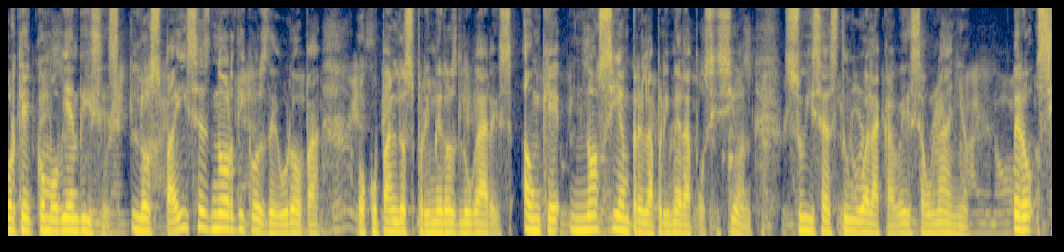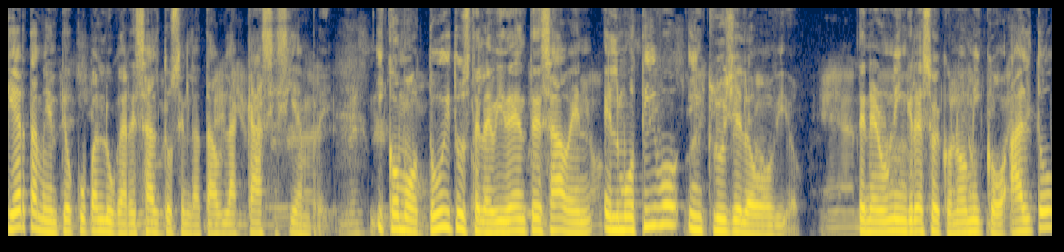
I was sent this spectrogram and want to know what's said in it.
porque como bien dices, los países nórdicos de Europa ocupan los primeros lugares, aunque no siempre la primera posición. Suiza estuvo a la cabeza un año, pero ciertamente ocupan lugares altos en la tabla casi siempre. Y como tú y tus televidentes saben, el motivo incluye lo obvio tener un ingreso económico alto,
